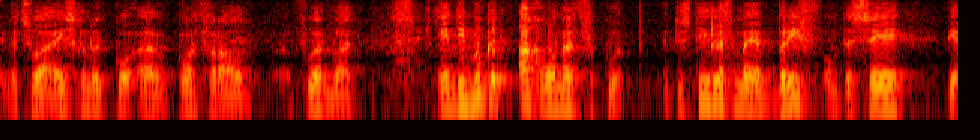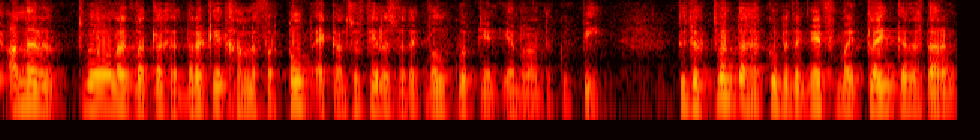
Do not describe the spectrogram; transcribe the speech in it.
jy weet so 'n huisgenoot ko, uh, kort verhaal voorblad. En die boek het 800 verkoop. En toe stuur hulle vir my 'n brief om te sê die ander 200 wat hulle gedruk het, gaan hulle verpulp. Ek kan soveel as wat ek wil koop teen R1 'n kopie. Toe ek 20 gekoop het ek net vir my kleinkinders daarom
